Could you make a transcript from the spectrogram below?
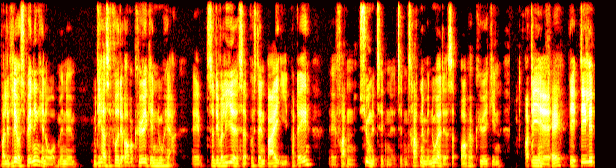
var lidt lav spænding henover, men, øh, men de har så fået det op at køre igen nu her. Øh, så det var lige øh, sat på standby i et par dage, øh, fra den 7. til den, øh, til den 13. Men nu er det altså oppe at køre igen. Og det, øh, okay. det, det, er lidt,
